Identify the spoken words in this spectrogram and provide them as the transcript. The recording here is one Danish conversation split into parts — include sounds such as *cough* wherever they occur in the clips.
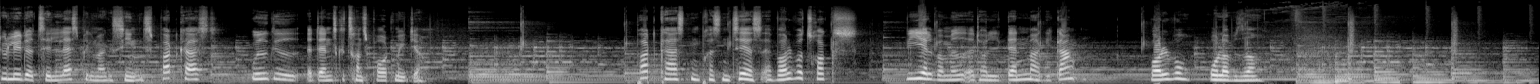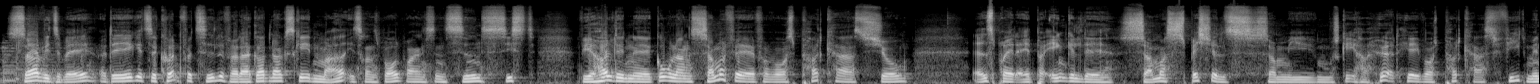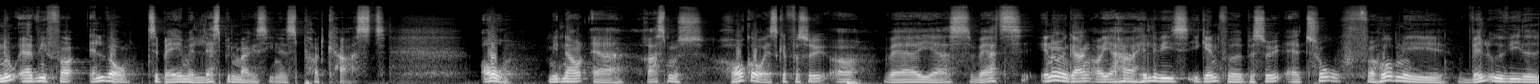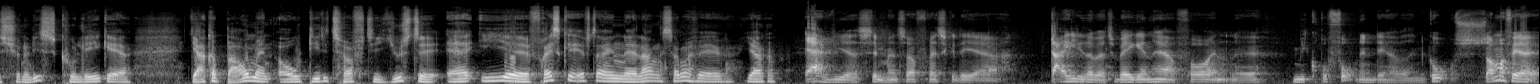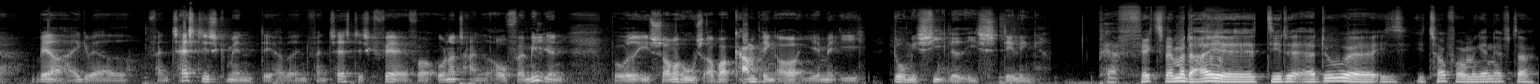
Du lytter til Lastbilmagasinets podcast, udgivet af Danske Transportmedier. Podcasten præsenteres af Volvo Trucks. Vi hjælper med at holde Danmark i gang. Volvo ruller videre. Så er vi tilbage, og det er ikke et sekund for tidligt, for der er godt nok sket meget i transportbranchen siden sidst. Vi har holdt en øh, god lang sommerferie for vores podcast show, adspredt af et par enkelte sommer specials, som I måske har hørt her i vores podcast feed, men nu er vi for alvor tilbage med Lastbilmagasinets podcast. Og mit navn er Rasmus Hårgaard. Jeg skal forsøge at være jeres vært endnu en gang, og jeg har heldigvis igen fået besøg af to forhåbentlig veludvilede journalistkollegaer, Jakob Bagman og Ditte Tofte Juste. Er I øh, friske efter en øh, lang sommerferie, Jakob? Ja, vi er simpelthen så friske. Det er dejligt at være tilbage igen her foran øh, mikrofonen. Det har været en god sommerferie. Vejret har ikke været fantastisk, men det har været en fantastisk ferie for undertegnet og familien, både i sommerhus og på camping og hjemme i domicilet i Stilling. Perfekt. Hvad med dig, øh, Ditte? Er du øh, i, i topform igen efter,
